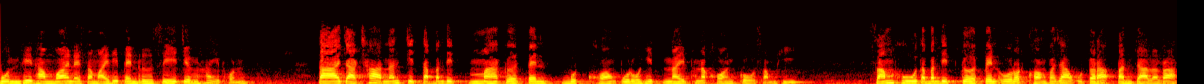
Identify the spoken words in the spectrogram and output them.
บุญที่ทำไว้ในสมัยที่เป็นฤาษีจึงให้ผล ตายจากชาตินั้นจิตตบัณฑิตมาเกิดเป็นบุตรของปุโรหิตในพระนครโกสัมพีสัมภูตบัณฑิตเกิดเป็นโอรสของพระเจ้าอุตรปัญจาลราช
